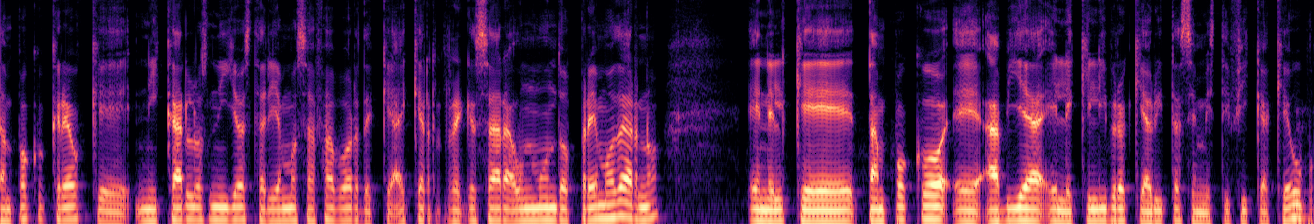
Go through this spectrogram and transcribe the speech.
tampoco creo que ni Carlos ni yo estaríamos a favor de que hay que regresar a un mundo premoderno en el que tampoco eh, había el equilibrio que ahorita se mistifica que hubo.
